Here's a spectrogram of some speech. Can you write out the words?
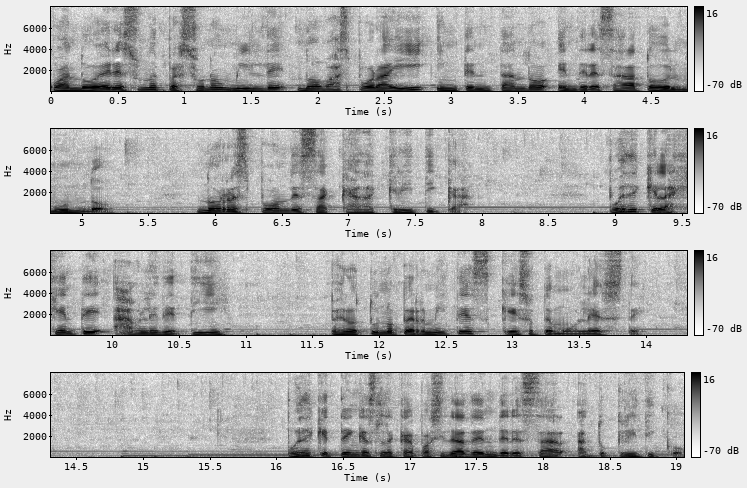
Cuando eres una persona humilde, no vas por ahí intentando enderezar a todo el mundo. No respondes a cada crítica. Puede que la gente hable de ti, pero tú no permites que eso te moleste. Puede que tengas la capacidad de enderezar a tu crítico.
